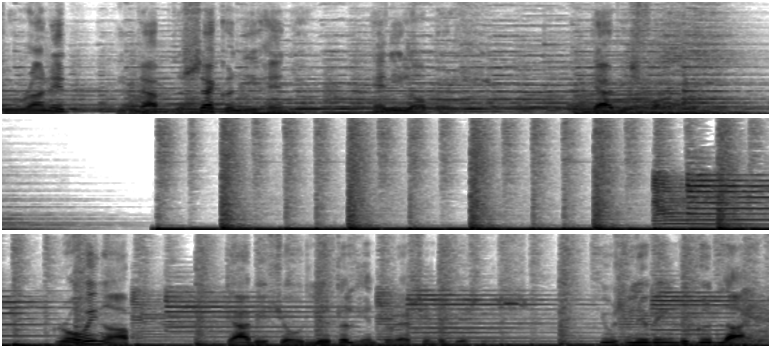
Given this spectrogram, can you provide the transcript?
To run it, he tapped the second Eugenio, Geny Lopez, Gabby's father. Growing up, Gabby showed little interest in the business. He was living the good life.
